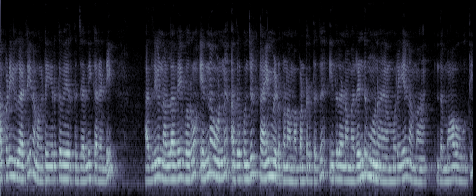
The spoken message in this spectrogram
அப்படி இல்லாட்டி நம்மக்கிட்ட இருக்கவே இருக்குது ஜல்லி கரண்டி. அதுலேயும் நல்லாவே வரும். என்ன ஒன்று அதில் கொஞ்சம் டைம் எடுக்கும் நம்ம பண்ணுறதுக்கு இதில் நம்ம ரெண்டு மூணு முறையே நம்ம இந்த மாவை ஊற்றி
